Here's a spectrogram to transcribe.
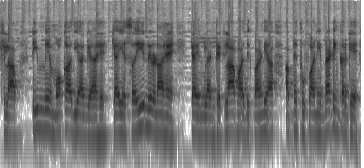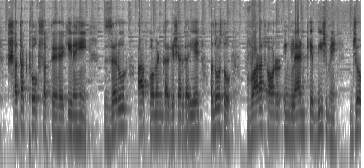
खिलाफ टीम में मौका दिया गया है, क्या ये सही निर्णय है? क्या इंग्लैंड के खिलाफ हार्दिक पांड्या अपने तूफानी बैटिंग करके शतक ठोक सकते हैं कि नहीं? ज़रूर आप कमेंट करके शेयर करिए। और दोस्तों, भारत और इंग्लैंड के बीच में जो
